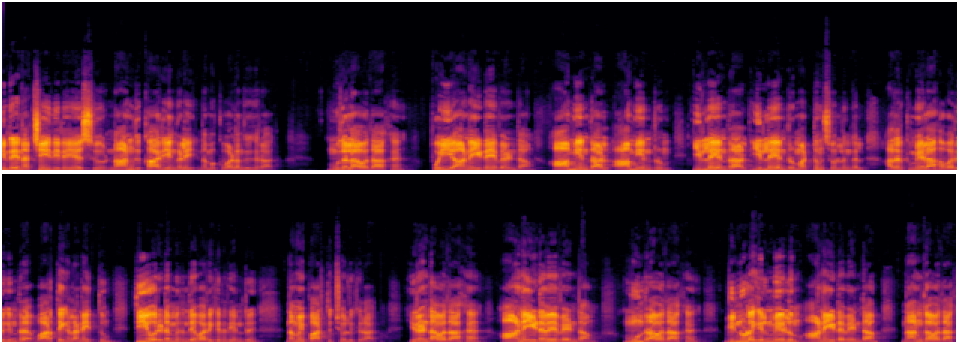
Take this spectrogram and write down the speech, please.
இன்றைய நற்செய்தியிலே இயேசு நான்கு காரியங்களை நமக்கு வழங்குகிறார். முதலாவதாக பொய்யான இடே வேண்டாம். ஆம் என்றால் ஆம் என்றும் இல்லை என்றால் இல்லை என்று மட்டும் சொல்லுங்கள். அதற்கு மேலாக வருகின்ற வார்த்தைகள் அனைத்தும் தீயோரிடமிருந்தே வருகிறது என்று நம்மை பார்த்து சொல்லுகிறார். இரண்டாவதாக ஆணையிடவே வேண்டாம். மூன்றாவதாக விண்ணுலகில் மேலும் ஆணையிட வேண்டாம். நான்காவதாக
